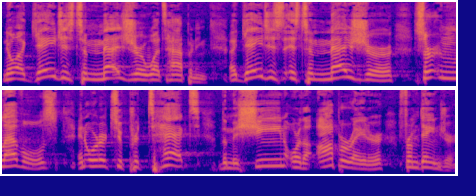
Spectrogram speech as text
You know, a gauge is to measure what's happening. A gauge is, is to measure certain levels in order to protect the machine or the operator from danger.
